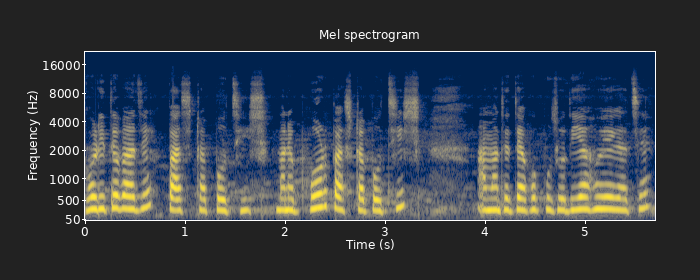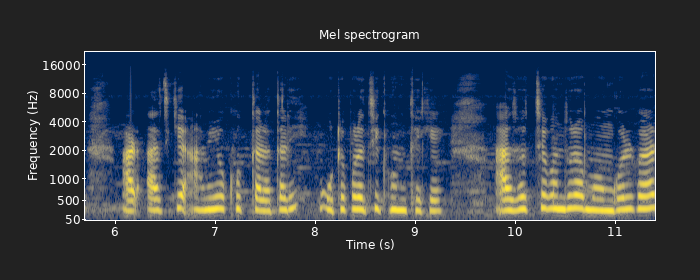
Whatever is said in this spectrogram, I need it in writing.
ঘড়িতে বাজে পাঁচটা পঁচিশ মানে ভোর পাঁচটা পঁচিশ। আমাদের দেখো পুজো দেওয়া হয়ে গেছে। আর আজকে আমিও খুব তাড়াতাড়ি উঠে পড়েছি ঘুম থেকে। আজ হচ্ছে বন্ধুরা মঙ্গলবার।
